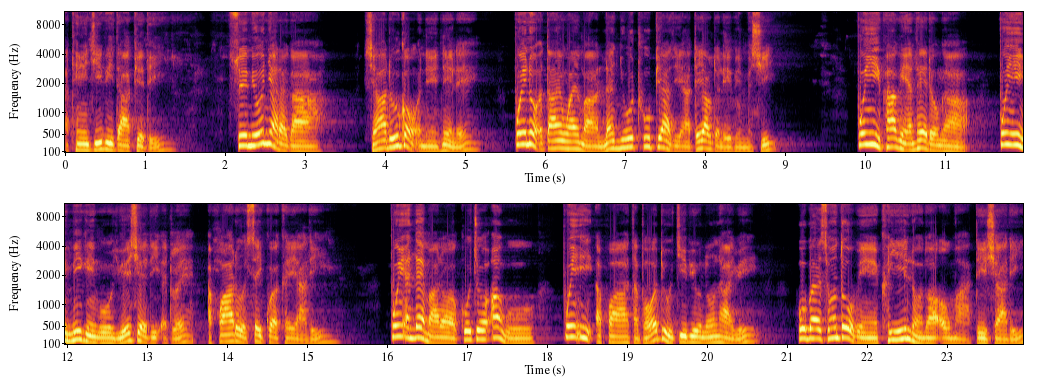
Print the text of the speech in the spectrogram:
အထင်ကြီးပြီးသားဖြစ်သည်ဆွေမျိုးညာတကာယာဒူးကုံအနေနှင့်လည်းပွင့်တို့အတိုင်းဝိုင်းမှာလက်ညှိုးထိုးပြစရာတယောက်တလေပင်မရှိပွင့်၏ဖခင်အလှဲ့တုံက ပွင့်၏မိခင်ကိုရွေးချယ်သည့်အတွေ့အဖွားတို့စိတ်ကွက်ခဲ့ရသည်ပွင့်အလှဲ့မှာတော့ကိုကျော်အောင်ကိုပွင့်၏အဖွားသဘောတူကြည်ပြိုလွန်းလာ၍ဟိုဘက်ဆွန်းတို့ပင်ခရီးလွန်သွားအောင်မှတေရှာသည်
